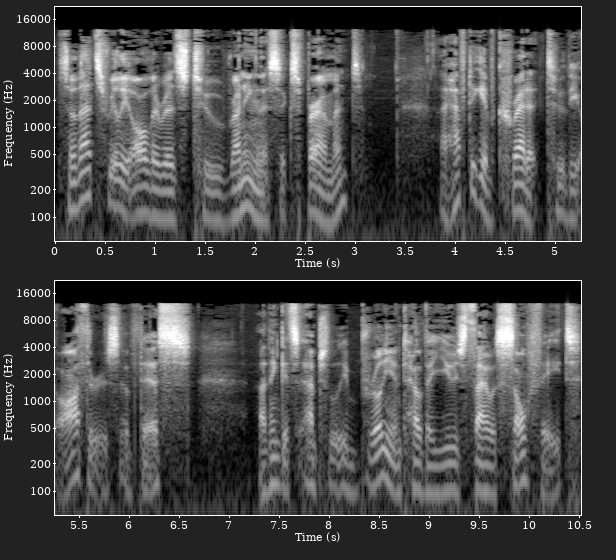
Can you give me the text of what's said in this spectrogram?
So that's really all there is to running this experiment. I have to give credit to the authors of this. I think it's absolutely brilliant how they use thiosulfate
